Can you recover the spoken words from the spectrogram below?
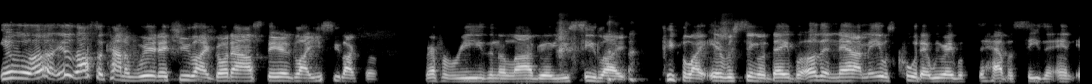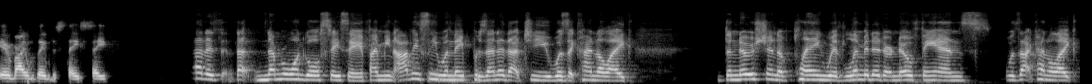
it was uh, it was also kind of weird that you like go downstairs, like you see like the referees in the lobby, or you see like people like every single day. But other than that, I mean, it was cool that we were able to have a season and everybody was able to stay safe. That is that number one goal, stay safe. I mean, obviously, when they mm-hmm. presented that to you, was it kind of like the notion of playing with limited or no fans? Was that kind of like,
